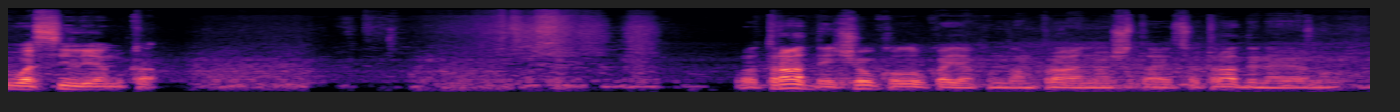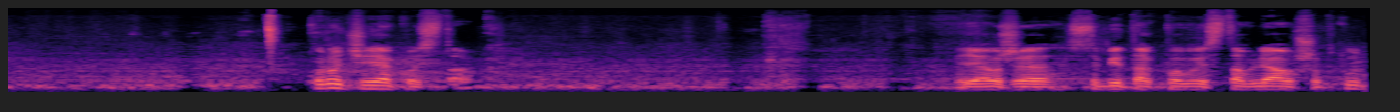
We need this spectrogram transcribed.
Василенка. Отрадний, Чоколовка, як він там правильно вважається. Отрадний, мабуть. Коротше, якось так. Я вже собі так повиставляв, щоб тут,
